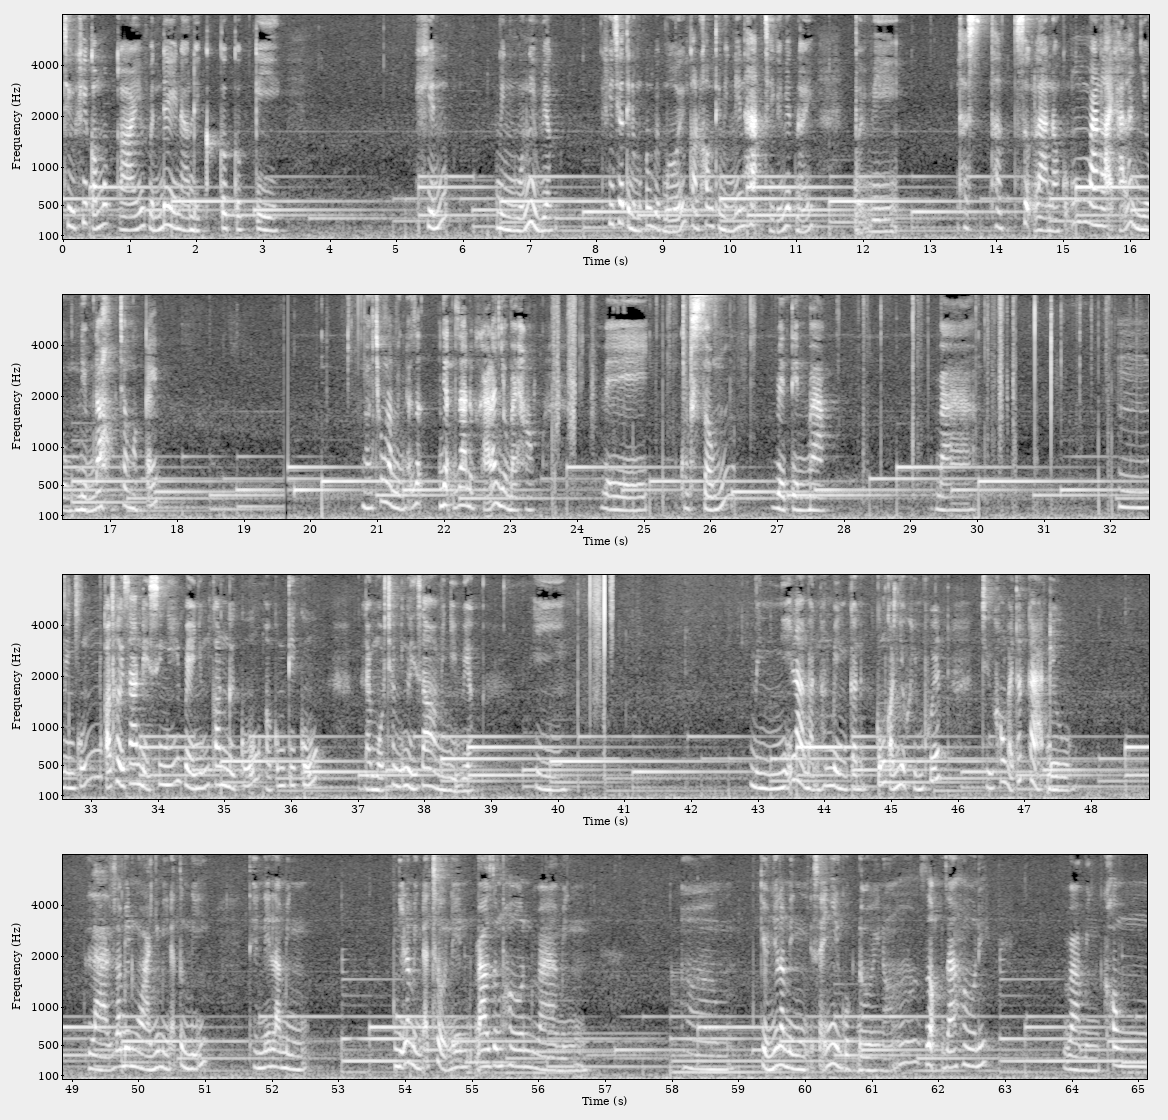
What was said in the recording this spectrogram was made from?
trừ khi có một cái vấn đề nào để cực cực cực kỳ khiến mình muốn nghỉ việc khi chưa tìm được một công việc mới, còn không thì mình nên hạn chế cái việc đấy. Bởi vì thật thật sự là nó cũng mang lại khá là nhiều niềm đau trong một cách nói chung là mình đã nhận ra được khá là nhiều bài học về cuộc sống, về tiền bạc và mình cũng có thời gian để suy nghĩ về những con người cũ ở công ty cũ là một trong những lý do mà mình nghỉ việc. Thì mình nghĩ là bản thân mình cần, cũng có nhiều khiếm khuyết, chứ không phải tất cả đều là do bên ngoài như mình đã từng nghĩ. Thế nên là mình nghĩ là mình đã trở nên bao dung hơn và mình uh, kiểu như là mình sẽ nhìn cuộc đời nó rộng ra hơn ấy. Và mình không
